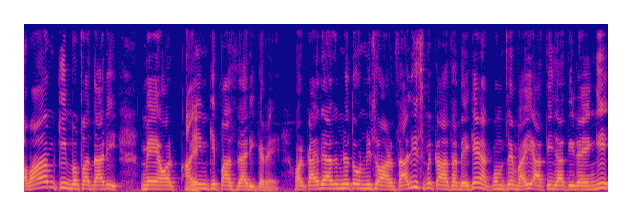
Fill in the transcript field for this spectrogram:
अवाम की वफादारी में और आइन की पासदारी करें। और कायद अजम ने तो 1948 में कहा था देखें हुकूमतें भाई आती जाती रहेंगी।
